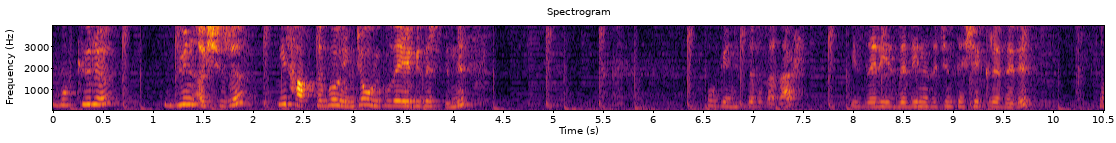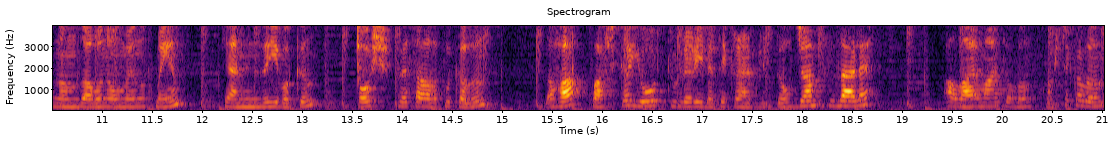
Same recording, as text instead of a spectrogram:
Bu kürü gün aşırı bir hafta boyunca uygulayabilirsiniz. Bugünlük de bu kadar. Bizleri izlediğiniz için teşekkür ederiz. Kanalımıza abone olmayı unutmayın. Kendinize iyi bakın. Hoş ve sağlıklı kalın. Daha başka yoğurt kürleriyle tekrar birlikte olacağım sizlerle. Allah'a emanet olun. Hoşçakalın.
